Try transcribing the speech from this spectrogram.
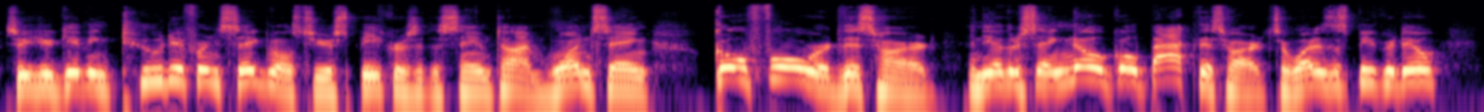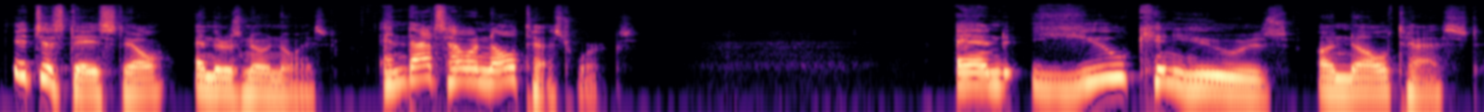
So you're giving two different signals to your speakers at the same time. One saying, go forward this hard, and the other saying, no, go back this hard. So what does the speaker do? It just stays still, and there's no noise. And that's how a null test works. And you can use a null test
